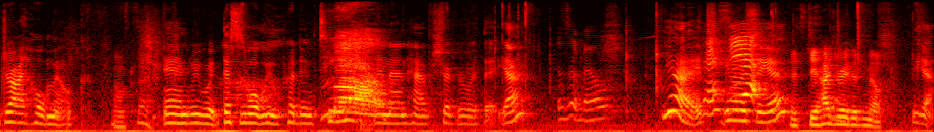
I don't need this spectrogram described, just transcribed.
Dry whole milk. Okay. And we would this is what we would put in tea and then have sugar with it. Yeah? Is it milk? Yeah, it's you wanna see it? It's dehydrated milk. Yeah.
